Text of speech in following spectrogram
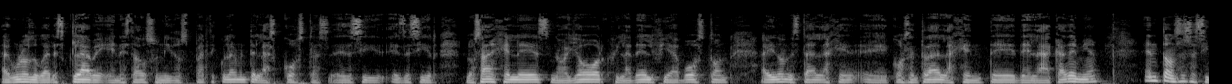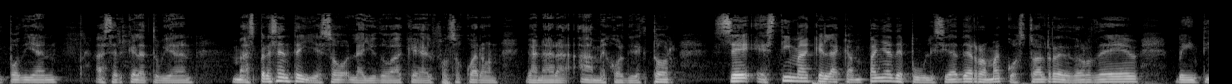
algunos lugares clave en Estados Unidos, particularmente las costas, es decir, es decir Los Ángeles, Nueva York, Filadelfia, Boston, ahí donde está la, eh, concentrada la gente de la academia, entonces así podían hacer que la tuvieran más presente y eso le ayudó a que Alfonso Cuarón ganara a Mejor Director. Se estima que la campaña de publicidad de Roma costó alrededor de, 20,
